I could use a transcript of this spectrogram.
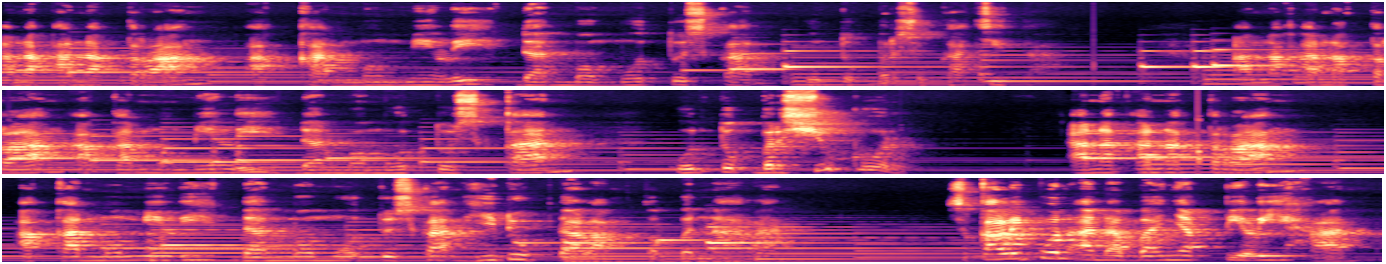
anak-anak terang akan memilih dan memutuskan untuk bersuka cita. Anak-anak terang akan memilih dan memutuskan untuk bersyukur. Anak-anak terang akan memilih dan memutuskan hidup dalam kebenaran. Sekalipun ada banyak pilihan,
